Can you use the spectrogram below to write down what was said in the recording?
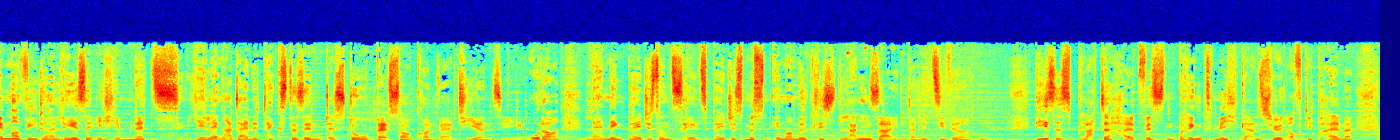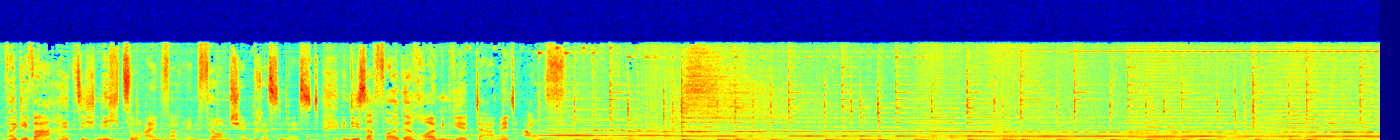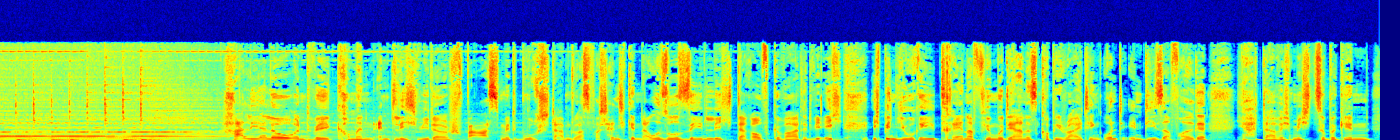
Immer wieder lese ich im Netz, je länger deine Texte sind, desto besser konvertieren sie. Oder Landingpages und Salespages müssen immer möglichst lang sein, damit sie wirken. Dieses platte Halbwissen bringt mich ganz schön auf die Palme, weil die Wahrheit sich nicht so einfach in Förmchen pressen lässt. In dieser Folge räumen wir damit auf. Hallo und willkommen. Endlich wieder Spaß mit Buchstaben. Du hast wahrscheinlich genauso sehnlich darauf gewartet wie ich. Ich bin Juri, Trainer für modernes Copywriting und in dieser Folge, ja, darf ich mich zu Beginn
